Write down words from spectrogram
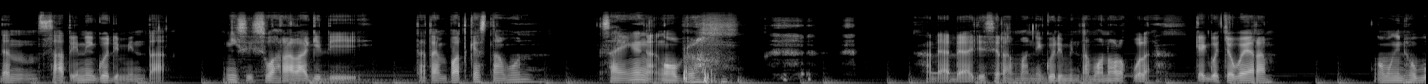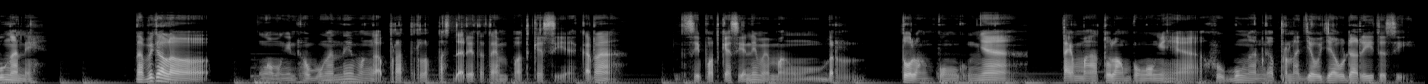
Dan saat ini gue diminta ngisi suara lagi di TTM Podcast namun sayangnya nggak ngobrol. Ada-ada aja si Rahman nih gue diminta monolog pula. Kayak gue coba ya Ram. Ngomongin hubungan ya. Tapi kalau ngomongin hubungan nih emang nggak pernah terlepas dari TTM Podcast sih ya. Karena si podcast ini memang bertulang punggungnya tema tulang punggungnya ya hubungan nggak pernah jauh-jauh dari itu sih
